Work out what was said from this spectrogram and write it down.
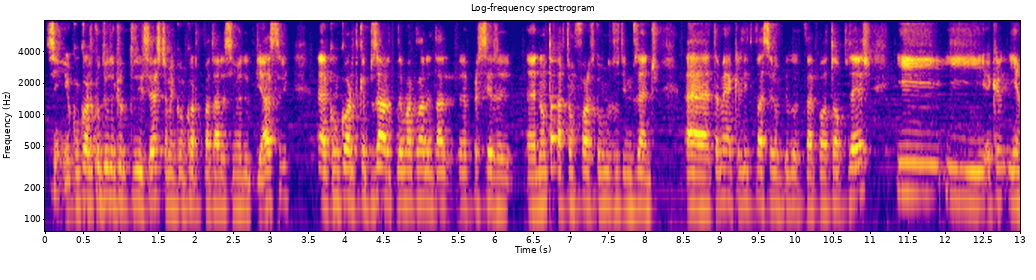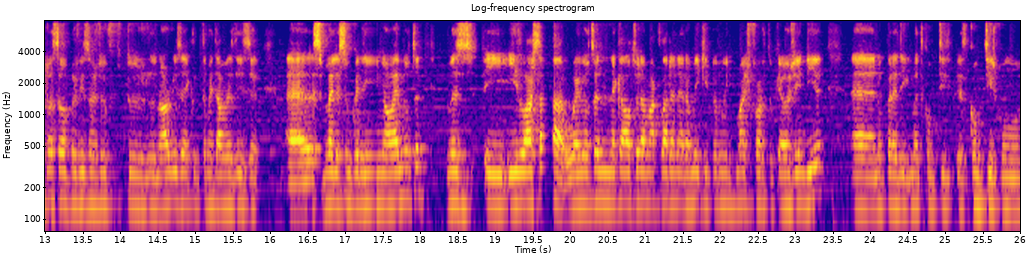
Sim, eu concordo com tudo aquilo que tu disseste, também concordo vai estar acima do Piastri. Uh, concordo que apesar da McLaren estar, a parecer uh, não estar tão forte como nos últimos anos, também acredito que vai ser um piloto que vai para o top 10 e, e, e em relação a previsões do futuro do Norris, é aquilo que também estava a dizer, uh, assemelha-se um bocadinho ao Hamilton, mas e, e, lá está, o Hamilton naquela altura a McLaren era uma equipa muito mais forte do que é hoje em dia, uh, no paradigma de competir, de competir com,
